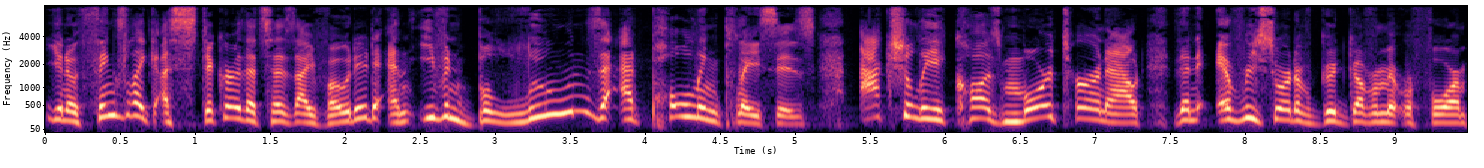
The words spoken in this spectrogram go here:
you know, things like a sticker that says I voted and even balloons at polling places actually cause more turnout than every sort of good government reform.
